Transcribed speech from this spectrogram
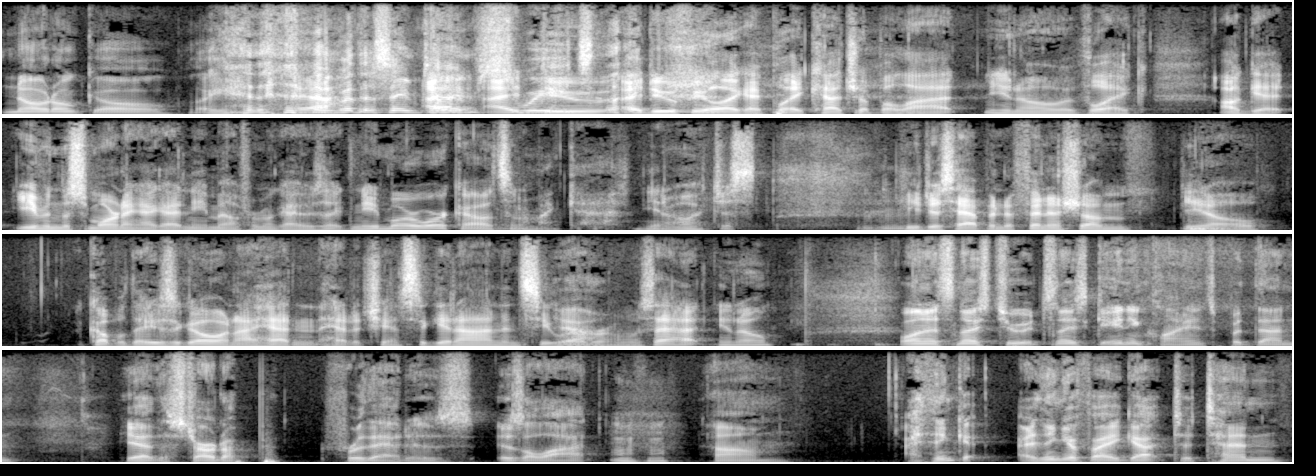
no, don't go. Like, Yeah. but at the same time, I, I do Like, i do feel like i play catch up a lot you know of like i'll get even this morning i got an email from a guy who's like need more workouts and i'm like god you know it just Mm-hmm. he just happened to finish them you know a couple days ago and i hadn't had a chance to get on and see where Yeah. everyone was at you know Well, and it's nice too. It's nice gaining clients, but then, yeah, the startup for that is is a lot. Mm-hmm. Um, I think I think if I got to ten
